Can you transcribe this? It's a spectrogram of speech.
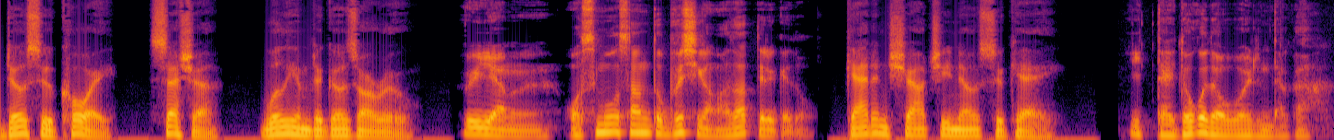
Dosu Koi, セシャ、ウィリアム・デ・ゴザルウィリアム、お相撲さんと武士が混ざってるけど。一体どこで覚えるんだか。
